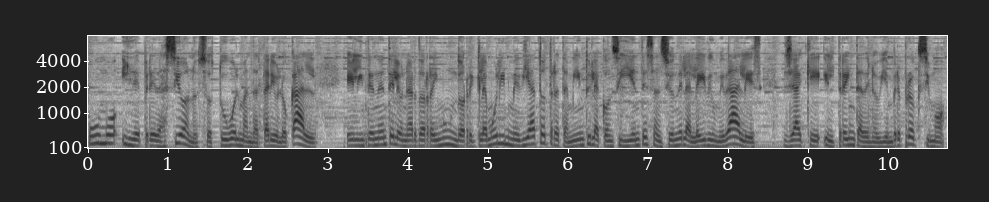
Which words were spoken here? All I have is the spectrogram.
humo y depredación, sostuvo el mandatario local. El intendente Leonardo Raimundo reclamó el inmediato tratamiento y la consiguiente sanción de la ley de humedales, ya que el 30 de noviembre próximo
